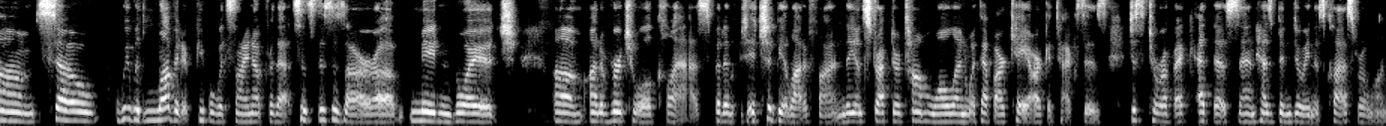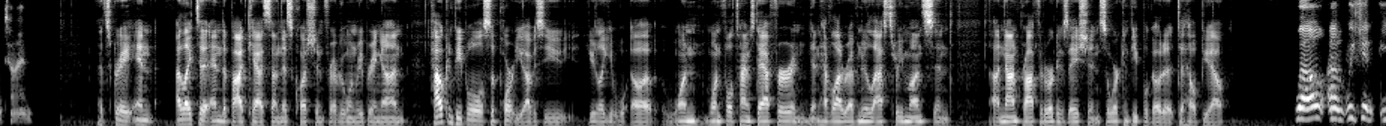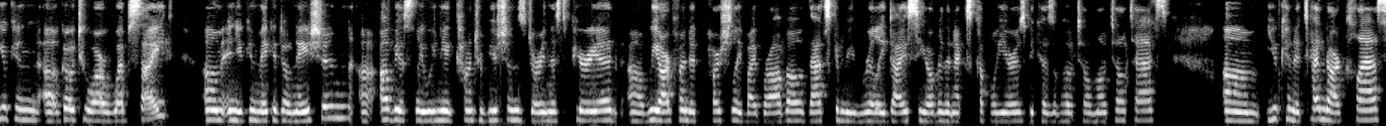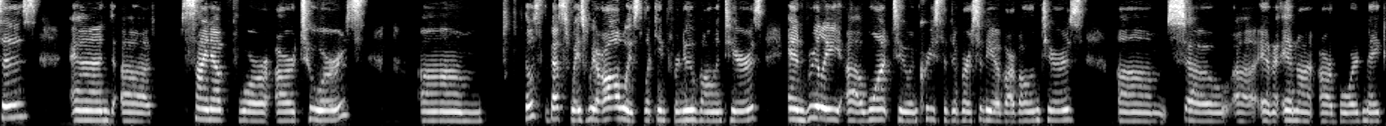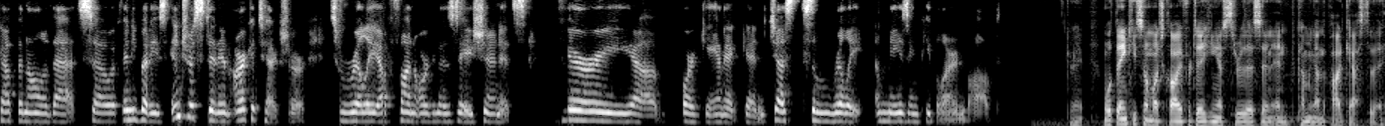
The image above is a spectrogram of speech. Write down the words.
Um, so we would love it if people would sign up for that since this is our uh, maiden voyage um, on a virtual class, but it, it, should be a lot of fun. The instructor, Tom Wolin with FRK Architects, is just terrific at this and has been doing this class for a long time. That's great. And I like to end the podcast on this question for everyone we bring on. How can people support you? Obviously, you're like uh, one one full time staffer and didn't have a lot of revenue last three months, and a nonprofit organization. So, where can people go to, to help you out? Well, um, we can. You can uh, go to our website, um, and you can make a donation. Uh, obviously, we need contributions during this period. Uh, we are funded partially by Bravo. That's going to be really dicey over the next couple years because of hotel motel tax. Um, you can attend our classes and uh, sign up for our tours. Um, those are the best ways. We are always looking for new volunteers and really uh, want to increase the diversity of our volunteers. Um, so, uh, and, and our board makeup and all of that. So, if anybody's interested in architecture, it's really a fun organization. It's very uh, organic and just some really amazing people are involved. Great. Well, thank you so much, Claudia, for taking us through this and, and coming on the podcast today.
